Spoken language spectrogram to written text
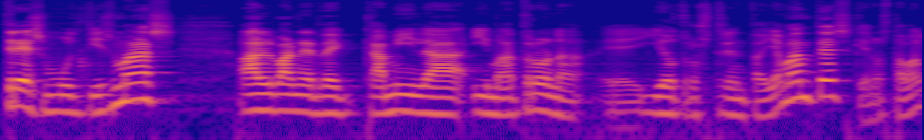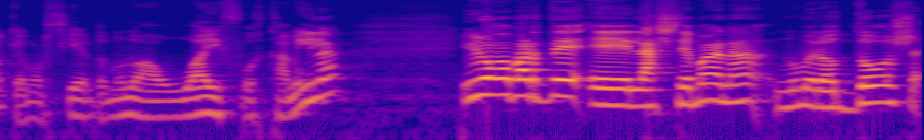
tres multis más, al banner de Camila y Matrona eh, y otros 30 diamantes, que no está mal, que por cierto, menuda waifu es Camila. Y luego aparte, eh, la semana número 2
